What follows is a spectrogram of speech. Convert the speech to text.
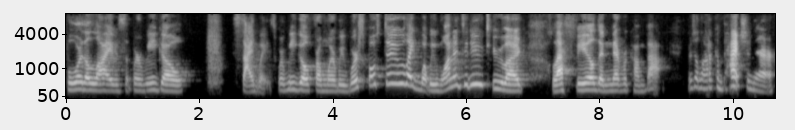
for the lives where we go sideways, where we go from where we were supposed to, like what we wanted to do, to like left field and never come back. There's a lot of compassion there.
